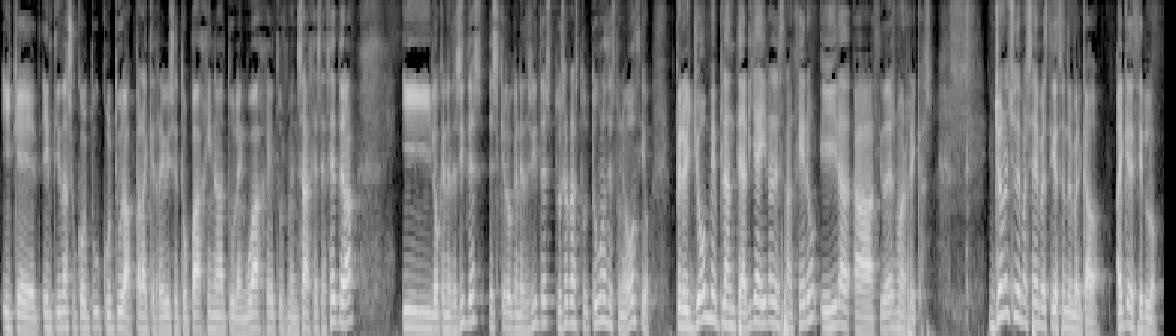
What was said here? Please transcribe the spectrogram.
y que entienda su cultura para que revise tu página, tu lenguaje, tus mensajes, etcétera. Y lo que necesites es que lo que necesites, tú sabrás, tú, conoces tu negocio, pero yo me plantearía ir al extranjero e ir a, ciudades más ricas. Yo no he hecho demasiada investigación del mercado, hay que decirlo.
